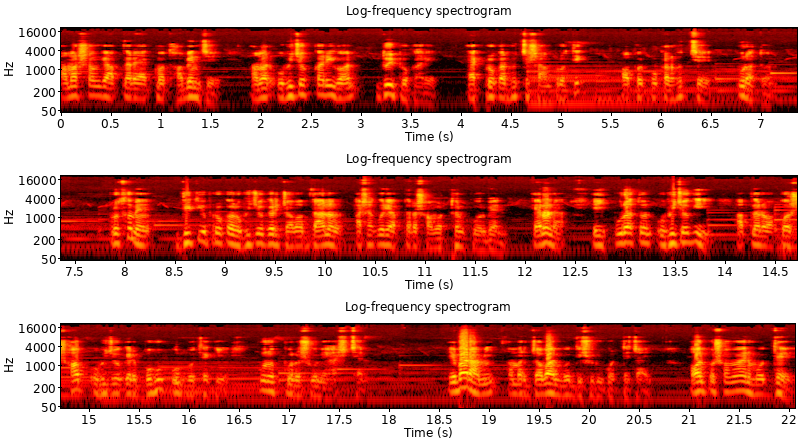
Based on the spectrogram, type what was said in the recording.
আমার সঙ্গে আপনারা একমত হবেন যে, আমার অভিযোগকারীগণ দুই প্রকারের। এক প্রকার হচ্ছে সাম্প্রতিক, অপর প্রকার হচ্ছে পুরাতন। প্রথমে দ্বিতীয় প্রকার অভিযোগের জবাব দানও আশা করি আপনারা সমর্থন করবেন। কেননা, এই পুরাতন অভিযোগই আপনারা অপর সব অভিযোগের বহু পূর্ব থেকে পুরো পুরো শুনে আসছেন। এবার আমি আমার জবানবন্দি শুরু করতে চাই। অল্প সময়ের মধ্যে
